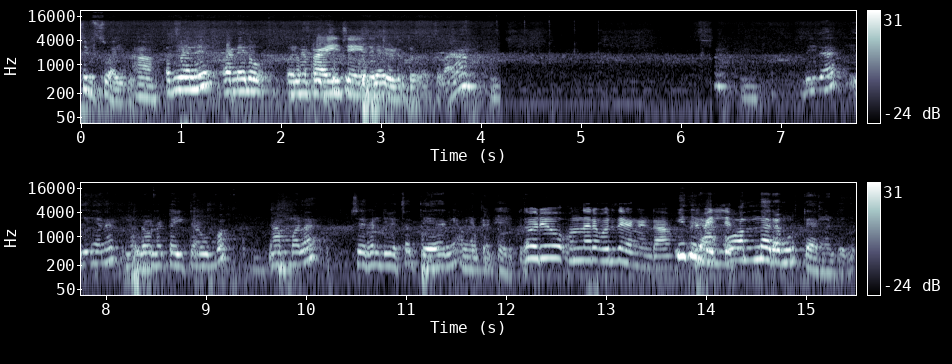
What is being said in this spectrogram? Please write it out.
ചിപ്സും ആയിരുന്നു. ആ. അത് ഞാൻ എണ്ണയിലോ പിന്നെ Fry ചെയ്തിട്ട് എടുത്തു. ഇത് ഇതിങ്ങനെ നല്ലോണം ടൈറ്റ് ആകുമ്പോൾ നമ്മൾ ചിരണ്ടി വെച്ച തേങ്ങ അങ്ങോട്ട് ഇട്ട് കൊടുക്കുക. ഇതൊരു ഒന്നര ഒരു തേങ്ങ ഉണ്ടാവും ഇത് ഒന്നര മുറി തേങ്ങ ഉണ്ട് ഇത്.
